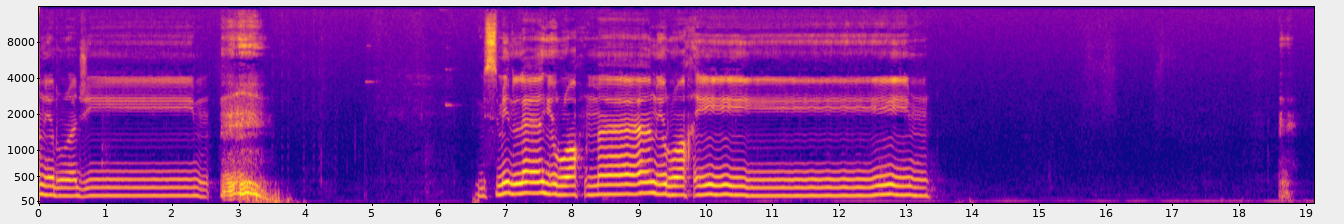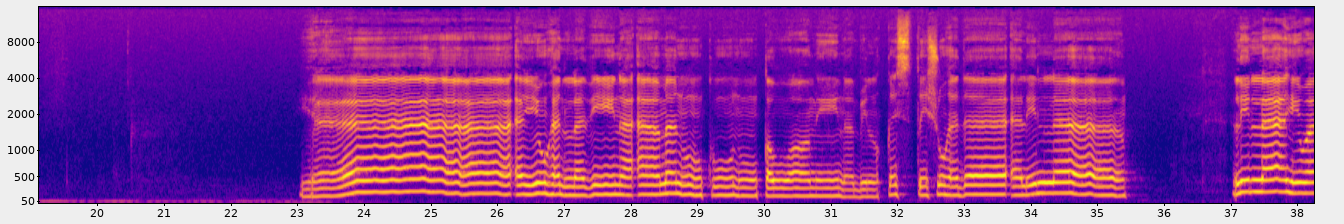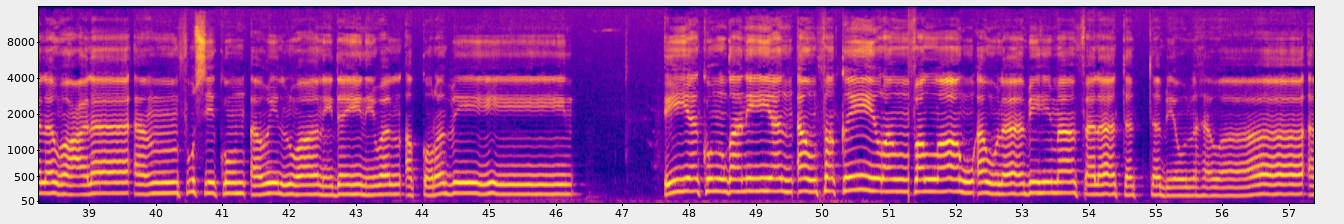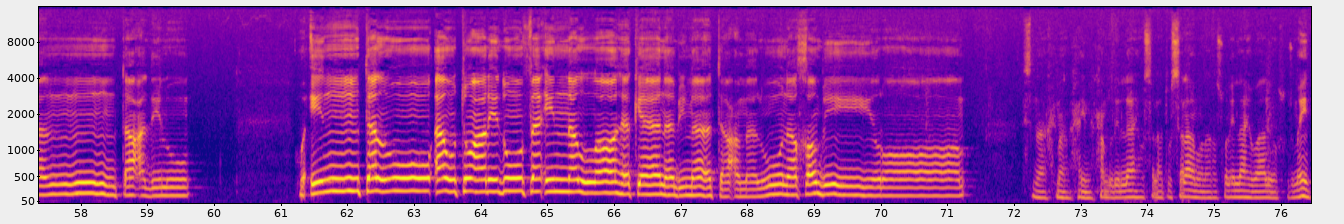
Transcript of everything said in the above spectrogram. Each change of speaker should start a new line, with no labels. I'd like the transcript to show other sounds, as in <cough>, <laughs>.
الرجيم. <clears throat> بسم الله الرحمن الرحيم. <clears throat> يا الذين آمنوا كونوا قوامين بالقسط شهداء لله لله ولو على أنفسكم أو الوالدين والأقربين. إن يكن غنيا أو فقيرا فالله أولى بهما فلا تتبعوا الهوى أن تعدلوا وإن تلووا أو تعرضوا فإن الله كان بما تعملون خبيرا. بسم الله الرحمن الرحيم. الحمد لله والصلاة والسلام على رسول الله وآله وصحبه أجمعين.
